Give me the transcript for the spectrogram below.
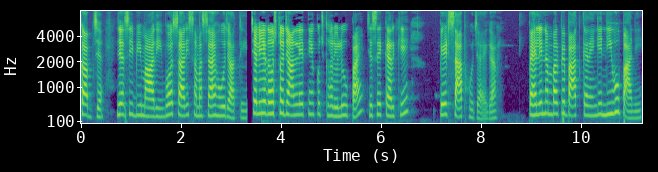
कब्ज जैसी बीमारी, बहुत सारी समस्याएँ हो जाती हैं। चलिए दोस्तों, जान लेते हैं कुछ घरेलू उपाय जिसे करके पेट साफ़ हो जाएगा। पहले नंबर पे बात करेंगे नींबू पानी।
